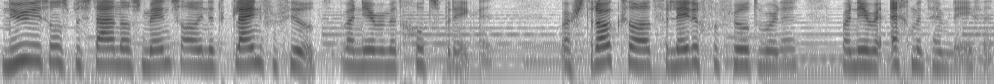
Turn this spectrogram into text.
Nu is ons bestaan als mens al in het klein vervuld wanneer we met God spreken, maar straks zal het volledig vervuld worden wanneer we echt met Hem leven.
